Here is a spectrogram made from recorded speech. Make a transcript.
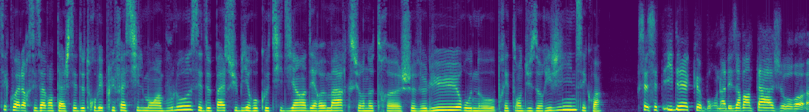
C'est quoi alors ces avantages? C'est de trouver plus facilement un boulot, c'est de pas subir au quotidien des remarques sur notre euh, chevelure ou nos prétendues origines, c'est quoi? C'est cette idée que bon, on a des avantages au euh,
